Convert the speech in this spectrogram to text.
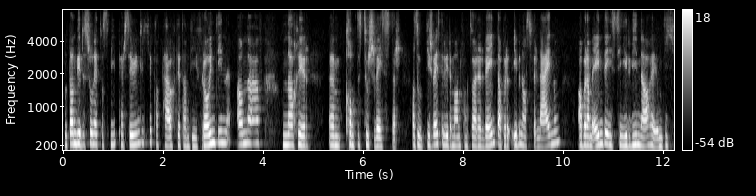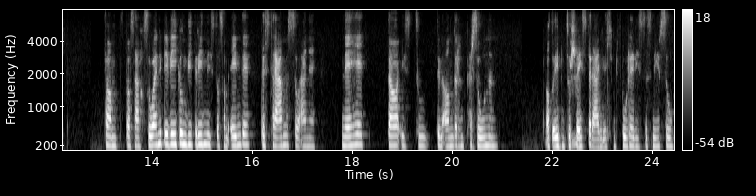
und dann wird es schon etwas wie persönlicher, da taucht ja dann die Freundin Anna auf und nachher ähm, kommt es zur Schwester. Also die Schwester wird am Anfang zwar erwähnt, aber eben als Verneinung, aber am Ende ist sie ihr wie nahe und ich fand, dass auch so eine Bewegung wie drin ist, dass am Ende des Traumes so eine Nähe da ist zu den anderen Personen, also eben zur mhm. Schwester eigentlich. Und vorher ist es mehr so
